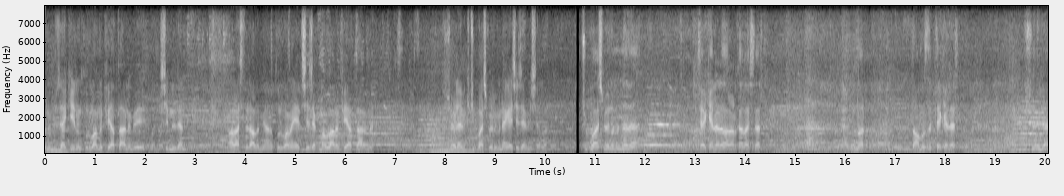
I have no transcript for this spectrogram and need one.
önümüzdeki yılın kurbanlık fiyatlarını bir şimdiden araştıralım. Yani kurbana yetişecek malların fiyatlarını. Şöyle bir küçük baş bölümüne geçeceğim inşallah. Küçük baş bölümünde de tekeler var arkadaşlar. Bunlar damızlık tekeler. Şöyle.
